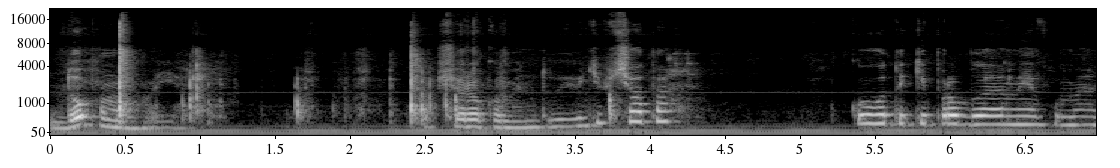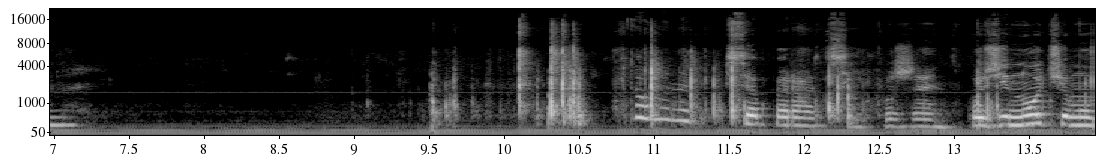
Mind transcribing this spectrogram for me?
допомагає. Так що рекомендую, дівчата. У кого такі проблеми, як у мене. Та в мене після операції по, жен... по жіночому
